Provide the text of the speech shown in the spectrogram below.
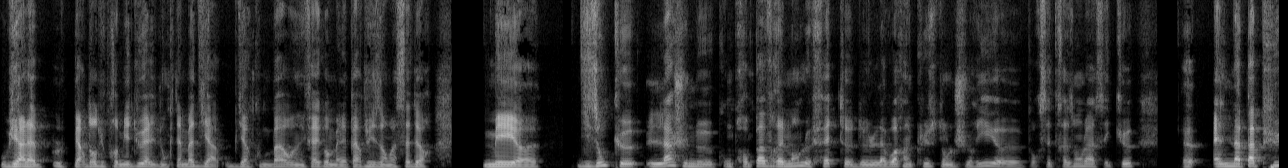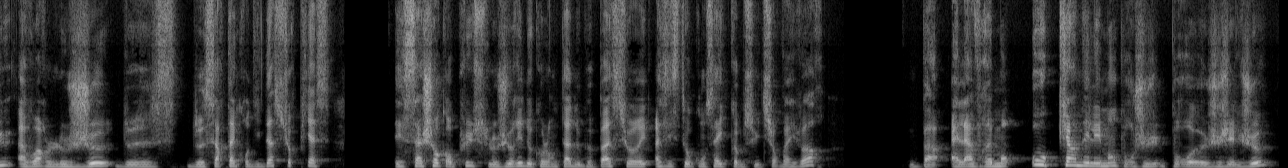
ou bien la- le perdant du premier duel donc Namadia ou bien Kumba en effet comme elle a perdu les ambassadeurs. Mais euh, disons que là je ne comprends pas vraiment le fait de l'avoir incluse dans le jury euh, pour cette raison là c'est que euh, elle n'a pas pu avoir le jeu de, de certains candidats sur pièce. Et sachant qu'en plus le jury de Colanta ne peut pas assurer- assister au conseil comme celui de Survivor, bah elle a vraiment aucun élément pour, euh, juger le jeu,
